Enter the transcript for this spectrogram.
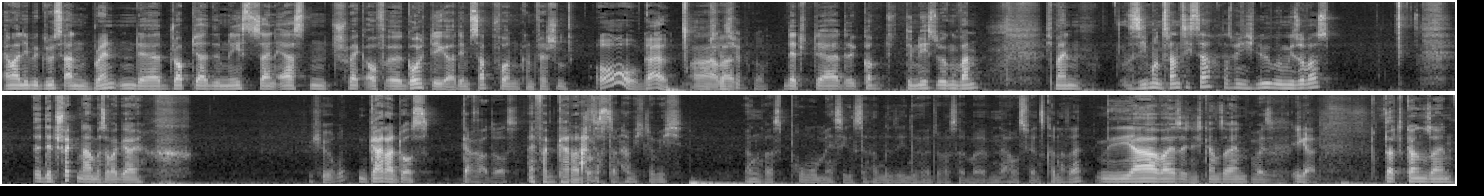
Einmal liebe Grüße an Brandon, der droppt ja demnächst seinen ersten Track auf äh, Gold Digger, dem Sub von Confession. Oh, geil. Ah, aber der, der, der kommt demnächst irgendwann. Ich meine, 27. Lass mich nicht lügen, irgendwie sowas. Äh, Der Trackname ist aber geil. Ich höre. Garados. Garados. Einfach Ach Garados. doch, dann habe ich, glaube ich, irgendwas Promomäßiges davon gesehen, gehört, was er mal in der Hausfans kann das sein? Ja, weiß ich nicht, kann sein. Weiß ich nicht. Egal. Das kann sein.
